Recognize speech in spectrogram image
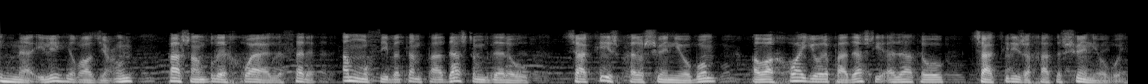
ئینا ئیلیه ڕاجعون پاشان بڵێ خوایە لەسەر ئەم مصیبەتەم پاداشتم بدەرەوە و چاکتریش بخەرە شوێنیەوە بۆم ئەوە خوای گەورە پاداشتی ئەداتەوە و چاکتریش ئەخاتە شوێنیەوە بۆی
